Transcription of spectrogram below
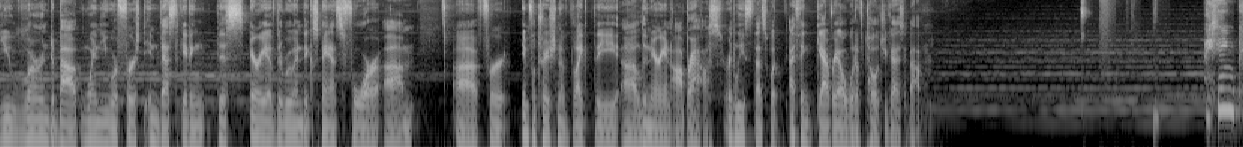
you learned about when you were first investigating this area of the ruined expanse for um, uh, for infiltration of like the uh, Lunarian Opera House, or at least that's what I think Gavriel would have told you guys about. I think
